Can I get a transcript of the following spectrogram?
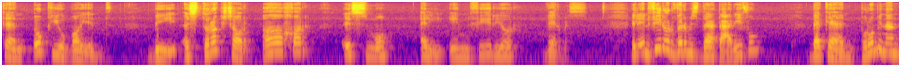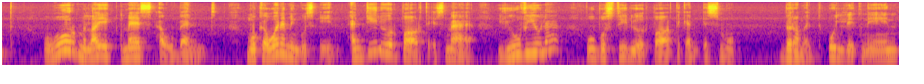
كان occupied ب structure آخر اسمه ال inferior vermis. ال inferior vermis ده تعريفه؟ ده كان prominent worm like mass أو band مكونة من جزئين anterior part اسمها uvula و posterior part كان اسمه pyramid والاتنين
